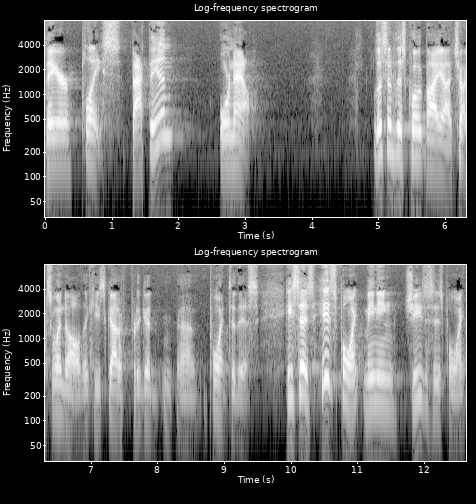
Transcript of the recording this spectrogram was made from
their place, back then or now. Listen to this quote by uh, Chuck Swindoll. I think he's got a pretty good uh, point to this. He says his point, meaning Jesus' point,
